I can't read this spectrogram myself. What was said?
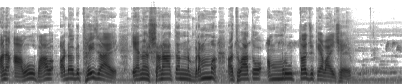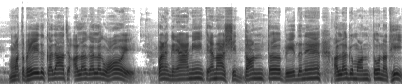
અને આવો ભાવ અડગ થઈ જાય, એને સનાતન બ્રહ્મ અથવા તો અમૃત જ કહેવાય છે. મતભેદ કદાચ અલગ અલગ હોય, પણ જ્ઞાની તેના સિદ્ધાંત ભેદને અલગ માનતો નથી.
